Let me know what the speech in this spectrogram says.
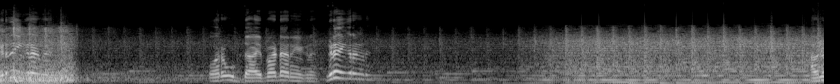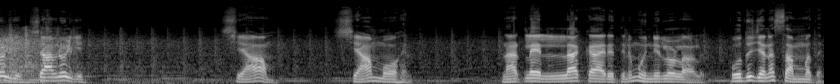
ഇങ്ങടെ ഇങ്ങട്. അവനെ വിളിക്കേ ശ്യാമിനെ വിളിക്കേ. ശ്യാം ശ്യാം മോഹൻ. നാട്ടിലെ എല്ലാ കാര്യത്തിനും മുന്നിലുള്ള ആൾ. പൊതുജന സമ്മതൻ.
